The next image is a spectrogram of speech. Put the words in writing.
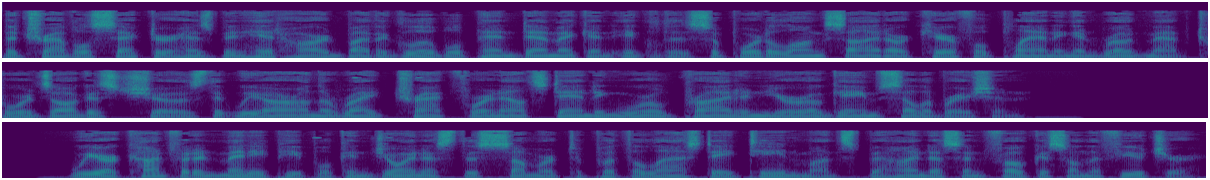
the travel sector has been hit hard by the global pandemic, and IGLTA's support alongside our careful planning and roadmap towards August shows that we are on the right track for an outstanding World Pride and Euro Games celebration. We are confident many people can join us this summer to put the last 18 months behind us and focus on the future.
